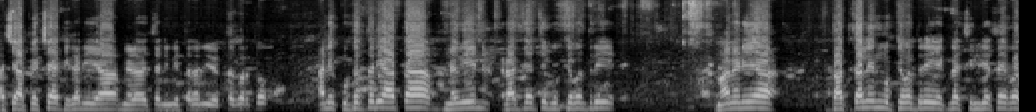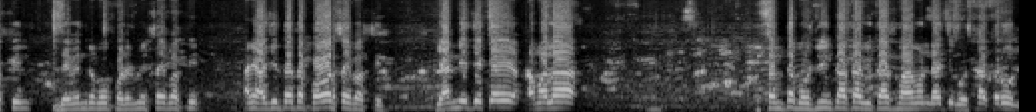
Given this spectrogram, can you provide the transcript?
अशी अपेक्षा या ठिकाणी या मेळाव्याच्या निमित्तानं मी व्यक्त करतो. आणि कुठंतरी आता नवीन राज्याचे मुख्यमंत्री माननीय तत्कालीन मुख्यमंत्री एकनाथ शिंदे साहेब असतील देवेंद्र भाऊ फडणवीस साहेब असतील आणि अजितदादा पवार साहेब असतील यांनी जे काही आम्हाला संत भोजलिंग काका विकास महामंडळाची घोषणा करून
